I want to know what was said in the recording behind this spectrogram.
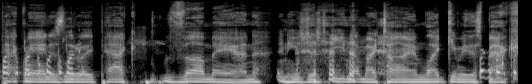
pac-man is literally pac the man and he's just eating up my time like give me this back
